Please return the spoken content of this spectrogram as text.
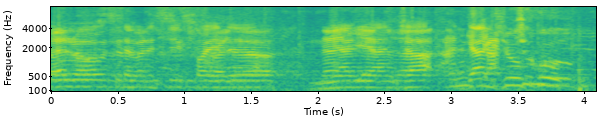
Hello, 76 Rider, Nyali Aja, Ngga Cukup.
